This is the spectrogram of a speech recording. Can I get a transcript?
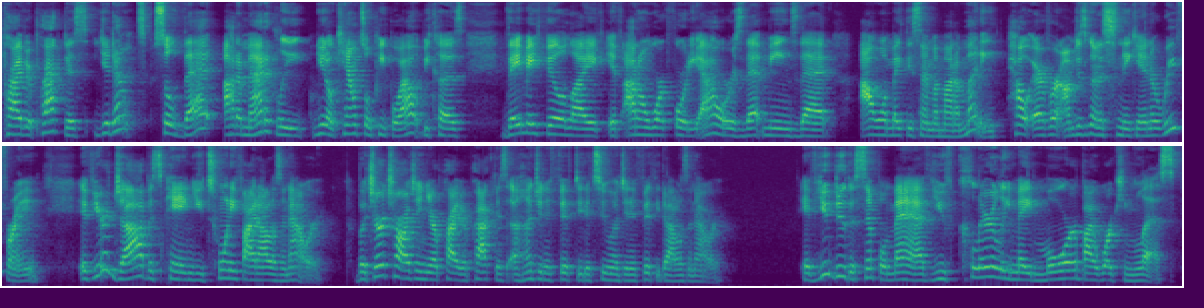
private practice you don't. So that automatically, you know, counsel people out because they may feel like if I don't work 40 hours that means that I won't make the same amount of money. However, I'm just going to sneak in a reframe. If your job is paying you $25 an hour, but you're charging your private practice 150 to $250 an hour, if you do the simple math, you've clearly made more by working less.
